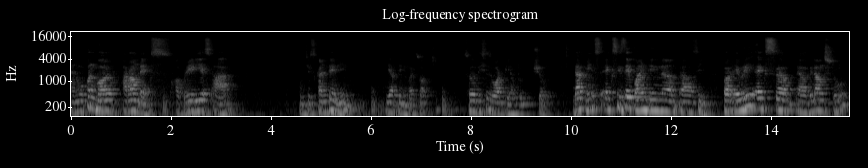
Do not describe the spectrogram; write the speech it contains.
an open ball around X of radius R which is contained in F inverse of G. So this is what we have to show. That means X is a point in uh, uh, C. For every X uh, uh belongs to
